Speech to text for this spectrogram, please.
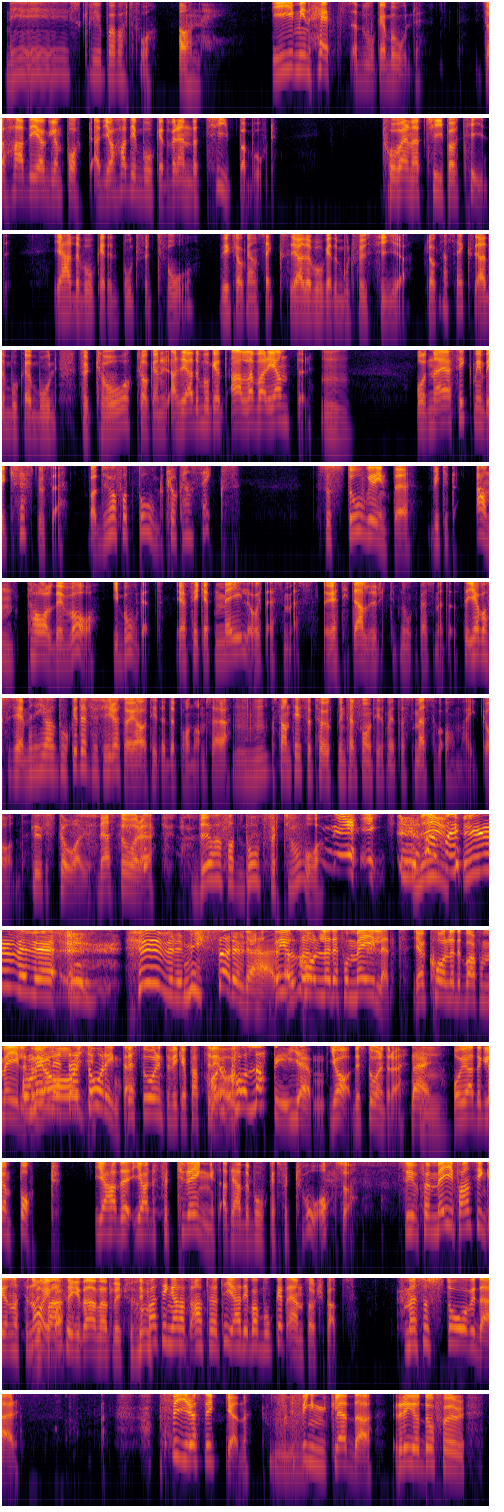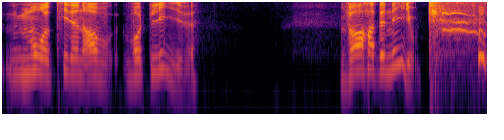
Det skulle ju bara vara två. Åh nej. I min hets att boka bord så hade jag glömt bort att jag hade bokat varenda typ av bord. På varenda typ av tid. Jag hade bokat ett bord för två vid klockan sex. Jag hade bokat ett bord för fyra klockan sex. Jag hade bokat bord för två klockan... Alltså jag hade bokat alla varianter. Mm. Och när jag fick min bekräftelse, bara, du har fått bord klockan sex, så stod det inte vilket antal det var i bordet. Jag fick ett mail och ett sms. Jag tittade aldrig riktigt noga på sms. Jag bara så men jag har bokat det för fyra, så jag och tittade på honom så här. Mhm. Och samtidigt så tar jag upp min telefon och tittar på mitt sms och bara, oh my god. Det står. Där står det, du har fått bord för två. Nej! Nu- Alltså hur, hur missar du det här? För jag alltså, kollade på mailet. Jag kollade bara på mailet. Och mailet, jag, där står det inte? Det står inte vilka platser har det du är. Och- kollat det igen? Ja, det står inte där. Nej. Mm. Och jag hade glömt bort. Jag hade, jag hade förträngt att jag hade bokat för två också. Så för mig fanns inget annat Det scenario. fanns bara- inget annat liksom. det fanns annat alternativ, jag hade bara bokat en sorts plats. Men så står vi där, fyra stycken, f- finklädda, redo för måltiden av vårt liv. Vad hade ni gjort?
